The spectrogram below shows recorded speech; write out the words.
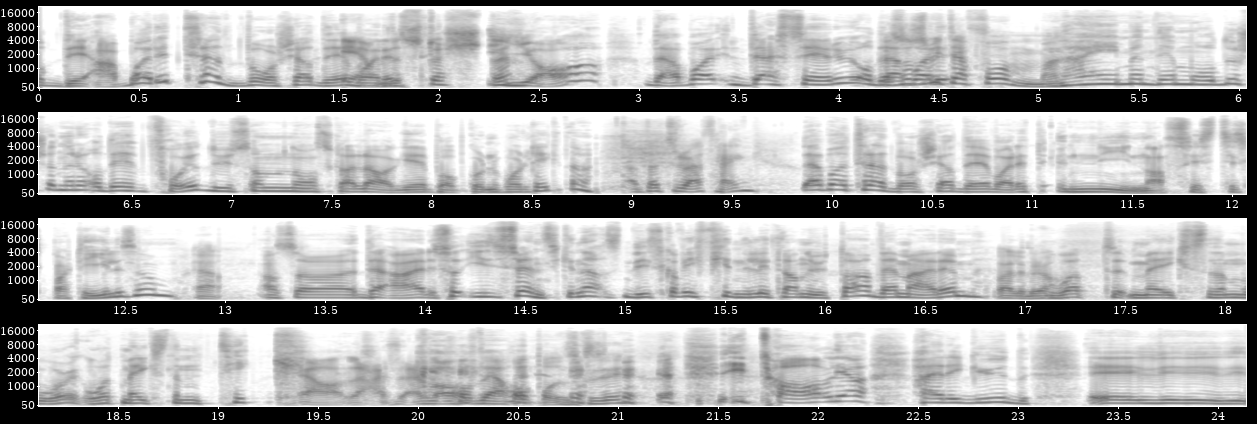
og det er bare 30 år siden det Er var det største? Ja, det er bare Der ser du. Og det Det er er så bare vidt jeg får med meg. Nei, men det må du, skjønner du. Og det får jo du som nå skal lage popkornpolitikk, da. Ja, det tror jeg trenger. Det er bare 30 år siden det var et nynazistisk parti, liksom. Ja. Altså, det er, så i Svenskene de skal vi finne litt ut av. Hvem er dem? Veldig bra. What makes them work? What makes them tick? Ja, det er det det jeg håpa du skulle si. Italia! Herregud! Eh,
